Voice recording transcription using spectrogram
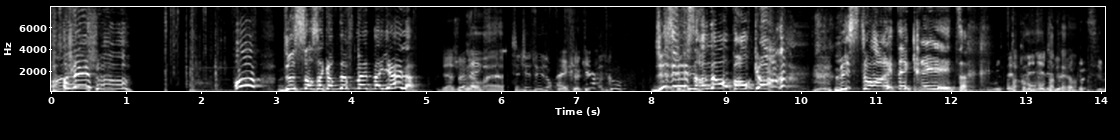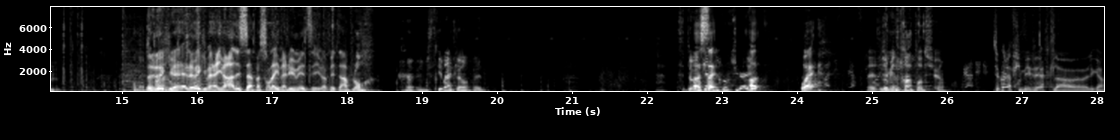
Oh, je l'ai chaud 259 mètres, ma gueule Bien joué, Mais mec. ouais, C'est Jésus en plus Avec le cœur Let's go Jesus Oh non, pas encore L'histoire est écrite Attends, comment on monte après, là le mec, il va, le mec, il va, il va regarder ça passe son live allumé, tu sais, il va péter un plomb. Une streamac là en fait. C'était Ah, au ça- cas du coup que tu l'as eu Ah, ouais. J'ai mis une trappe au-dessus. Du C'est quoi la fumée verte là, euh, les gars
